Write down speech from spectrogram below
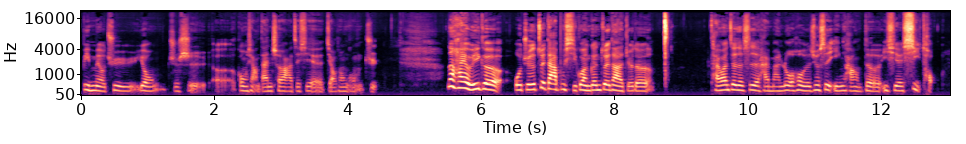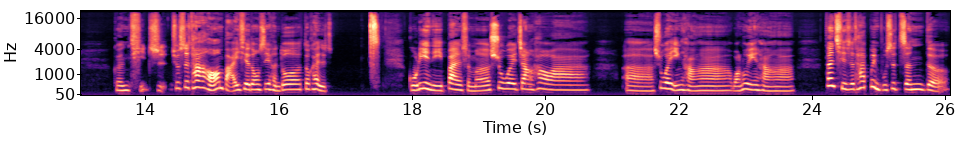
并没有去用，就是呃共享单车啊这些交通工具。那还有一个，我觉得最大不习惯跟最大的觉得 台湾真的是还蛮落后的，就是银行的一些系统。跟体制，就是他好像把一些东西很多都开始鼓励你办什么数位账号啊，呃，数位银行啊，网络银行啊，但其实它并不是真的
